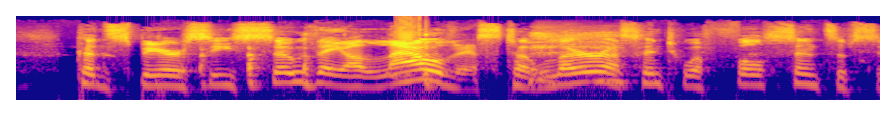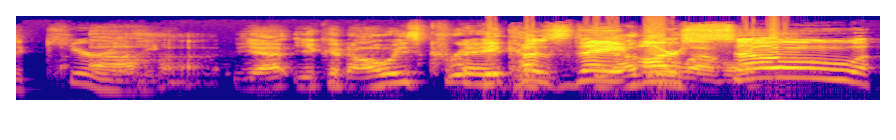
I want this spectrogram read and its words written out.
conspiracy, so they allow this to lure us into a full sense of security. Uh, yeah, you can always create because the- they are level. so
